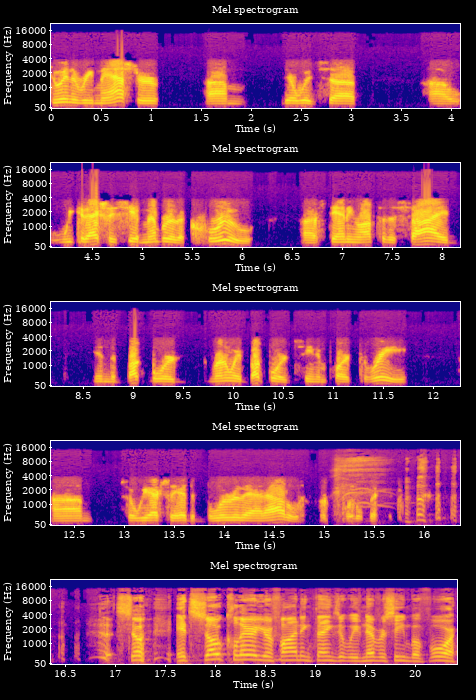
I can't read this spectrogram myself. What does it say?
doing the remaster, um, there was uh, uh, we could actually see a member of the crew uh, standing off to the side in the buckboard runaway buckboard scene in part three. Um, so we actually had to blur that out a little bit. so it's so clear you're finding things that we've never seen before,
